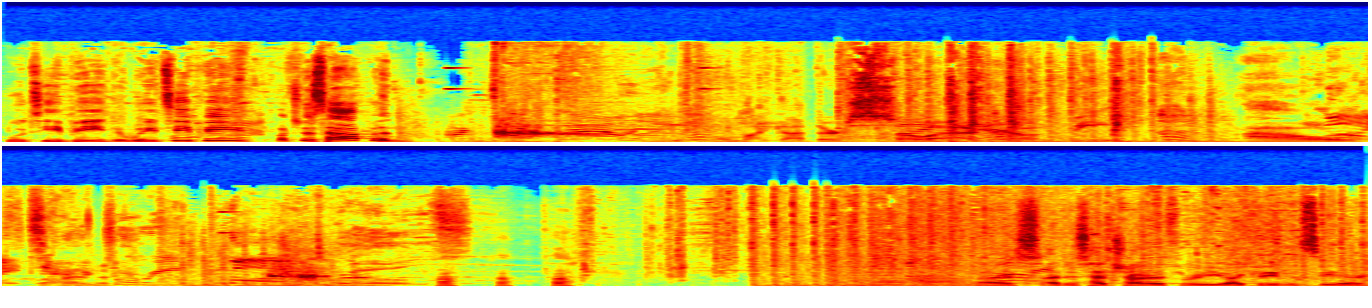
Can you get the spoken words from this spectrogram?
Who TP? Did we TP? What just happened? Oh my god, they're so Down aggro. B. Ow. Territory. My. Nice. I just headshot her through you. I couldn't even see her.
